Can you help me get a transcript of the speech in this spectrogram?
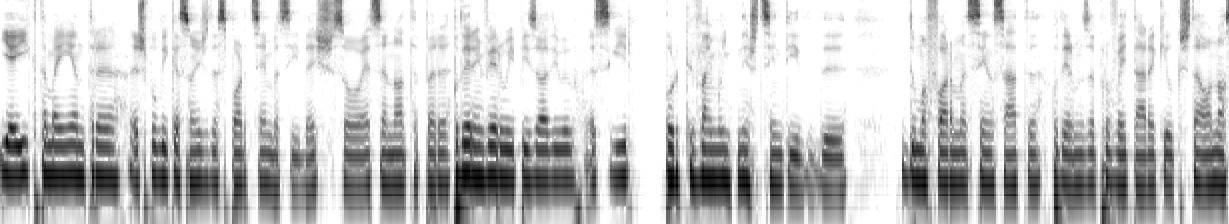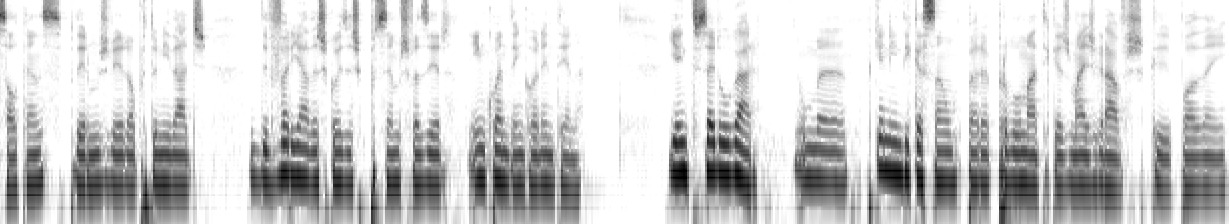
E é aí que também entra as publicações da Sports Embassy. Deixo só essa nota para poderem ver o episódio a seguir, porque vai muito neste sentido de de uma forma sensata podermos aproveitar aquilo que está ao nosso alcance, podermos ver oportunidades de variadas coisas que possamos fazer enquanto em quarentena. E em terceiro lugar, uma pequena indicação para problemáticas mais graves que podem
